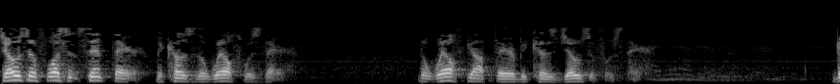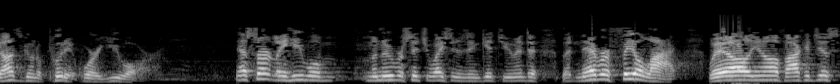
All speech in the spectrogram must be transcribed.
Joseph wasn't sent there because the wealth was there. The wealth got there because Joseph was there. God's going to put it where you are. Now, certainly, He will maneuver situations and get you into, but never feel like, well, you know, if I could just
